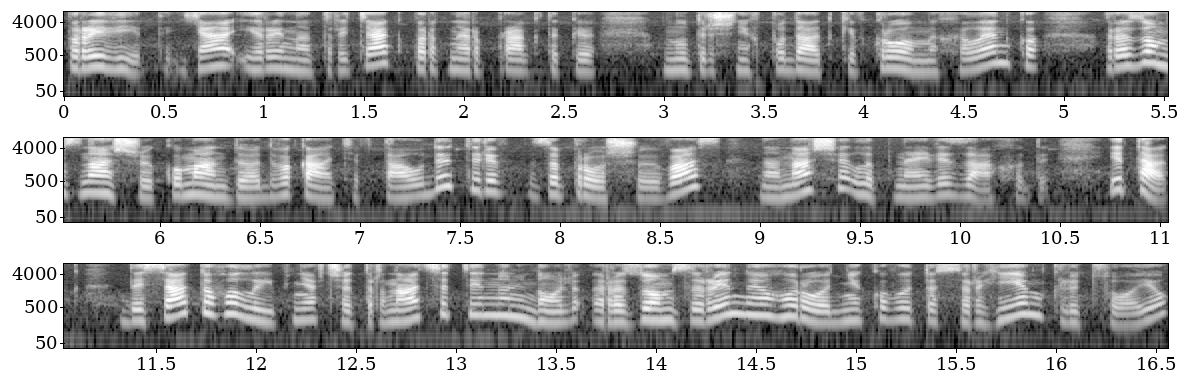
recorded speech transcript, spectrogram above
привіт! Я Ірина Третяк, партнер практики внутрішніх податків Крова Михайленко. Разом з нашою командою адвокатів та аудиторів запрошую вас на наші липневі заходи. І так, 10 липня в 14.00 разом з Іриною Городніковою та Сергієм Клюцою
